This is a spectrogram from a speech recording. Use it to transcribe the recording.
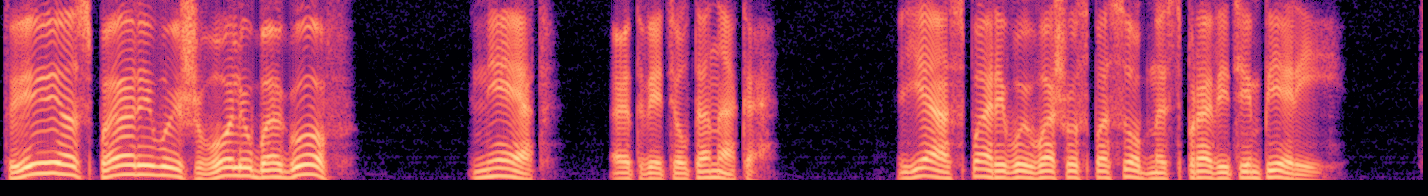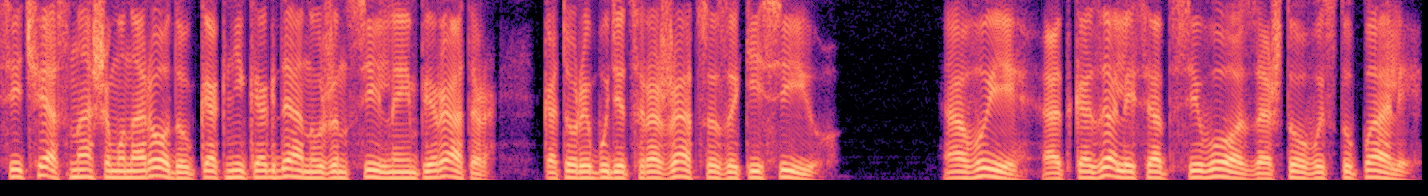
«Ты оспариваешь волю богов?» «Нет», — ответил Танака. «Я оспариваю вашу способность править империей. Сейчас нашему народу как никогда нужен сильный император, который будет сражаться за Кисию. А вы отказались от всего, за что выступали,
